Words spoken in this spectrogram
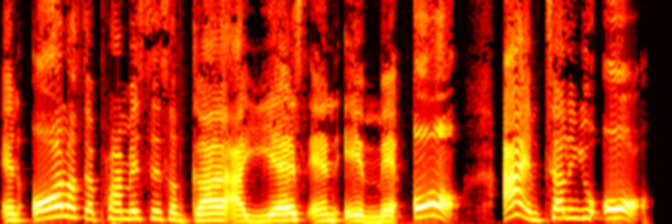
and all of the promises of God are yes and amen. All. I am telling you all.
